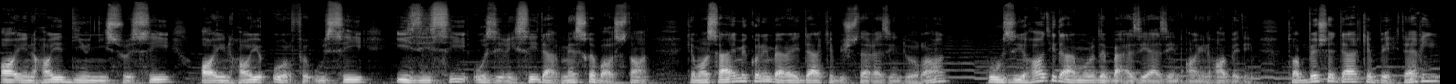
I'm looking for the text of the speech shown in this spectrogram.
آینهای دیونیسوسی آینهای عرف اوسی ایزیسی اوزیریسی در مصر باستان که ما سعی می‌کنیم برای درک بیشتر از این دوران توضیحاتی در مورد بعضی از این آینها بدیم تا بشه درک بهتری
